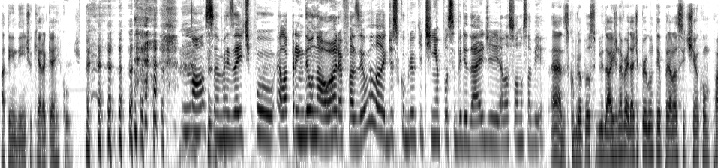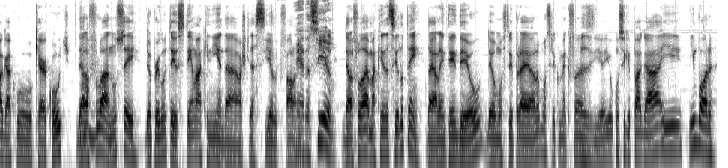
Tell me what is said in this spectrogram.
atendente o que era QR Code. Nossa, mas aí, tipo, ela aprendeu na hora a fazer ou ela descobriu que tinha possibilidade e ela só não sabia? É, descobriu a possibilidade. Na verdade, eu perguntei pra ela se tinha como pagar com o QR Code. Daí ela falou, ah, não sei. Daí eu perguntei, você tem a maquininha da, acho que da Cielo que fala, né? Era selo? Daí ela falou, ah, a maquininha da Cielo tem. Daí ela entendeu, daí eu mostrei pra ela, mostrei como é que fazia e eu consegui pagar e ir embora.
